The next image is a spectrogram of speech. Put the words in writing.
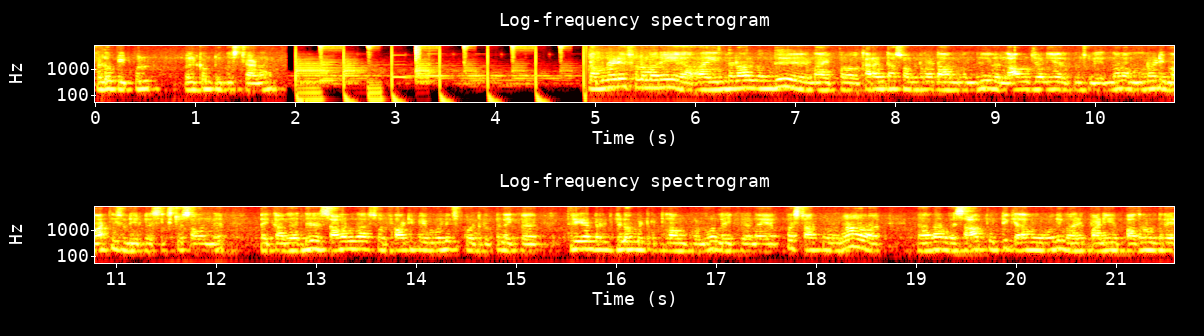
Hello people welcome to this channel நான் முன்னாடியே சொன்ன மாதிரி இந்த நாள் வந்து நான் இப்போ கரண்ட்டாக சொல்கிற நாள் வந்து லாங் ஜேர்னியாக இருக்குன்னு சொல்லியிருந்தேன். நான் முன்னாடி மாற்றி சொல்லியிருக்கேன் சிக்ஸ் டு செவன் லைக் அது வந்து செவன் ஹவர்ஸ் ஒரு ஃபார்ட்டி ஃபைவ் மினிட்ஸ் போட்டிருக்கு like three hundred kilometre travel பண்ணுவோம் லைக் நான் எப்போ ஸ்டார்ட் பண்ணுவேன்னா அதான் அங்கே சாப்பிட்டு கிளம்பும் போது மணி பனி பதினொன்றரை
